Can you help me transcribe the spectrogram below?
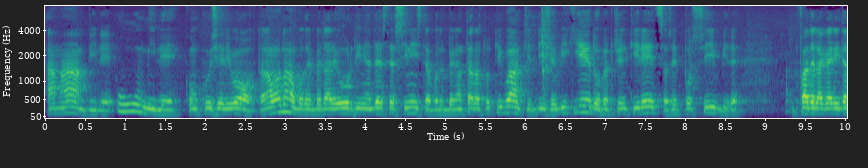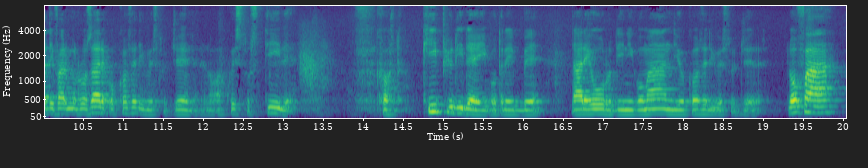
amabile, umile con cui si è rivolta. La Madonna potrebbe dare ordini a destra e a sinistra, potrebbe cantare a tutti quanti e dice vi chiedo per gentilezza, se possibile, fate la carità di farmi un rosario o cose di questo genere, no? a questo stile D'accordo? Chi più di lei potrebbe dare ordini, comandi o cose di questo genere? Lo fa?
